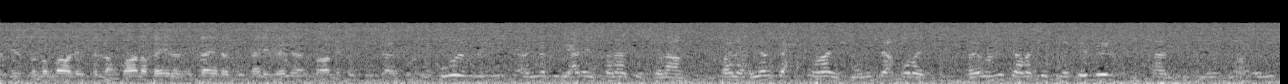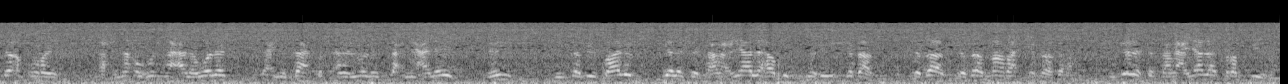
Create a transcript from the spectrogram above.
النبي صلى الله عليه وسلم قال خير النساء رسول بدر صالح النساء يقول النبي عليه الصلاة والسلام قال يمدح قريش ونساء قريش خير نساء ركبنا الابل نساء قريش. أحناؤهن على ولد يعني تعطف على الولد تحني عليه. بنت بنت أبي طالب جلست على عيالها شباب. شباب شباب ما راح شبابها وجلست على عيالها تربيهم.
